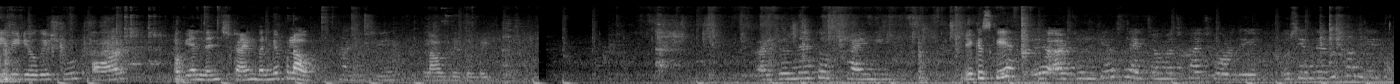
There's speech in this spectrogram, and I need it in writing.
मेरी वीडियो के शूट और हो गया लंच टाइम बन गया पुलाव। हाँ जी। पुलाव दे दो भाई। अर्जुन ने तो खाई नहीं। ये किसकी है? अर्जुन की उसने एक चम्मच खाए छोड़ दिए उसी ने दे दो खा लिया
